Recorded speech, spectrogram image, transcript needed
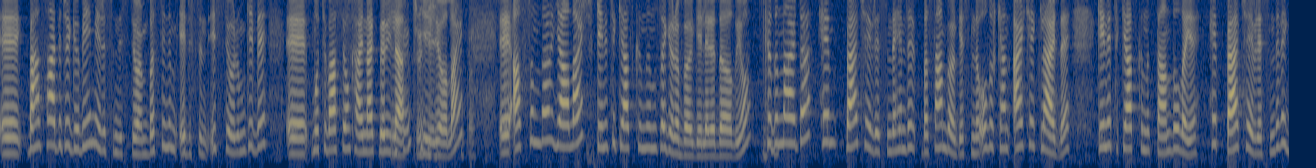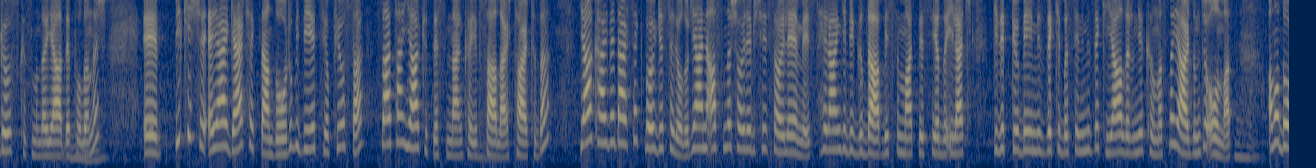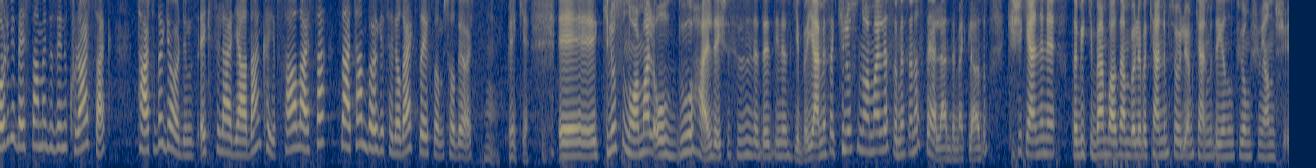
Ee, ben sadece göbeğim erisin istiyorum, basenim erisin istiyorum gibi e, motivasyon kaynaklarıyla Çok iyi, Ee, aslında yağlar genetik yatkınlığımıza göre bölgelere dağılıyor. Kadınlarda hem bel çevresinde hem de basen bölgesinde olurken erkeklerde genetik yatkınlıktan dolayı hep bel çevresinde ve göğüs kısmında yağ depolanır. Ee, bir kişi eğer gerçekten doğru bir diyet yapıyorsa zaten yağ kütlesinden kayıp sağlar tartıda. Yağ kaybedersek bölgesel olur. Yani aslında şöyle bir şey söyleyemeyiz. Herhangi bir gıda, besin maddesi ya da ilaç gidip göbeğimizdeki, basenimizdeki yağların yakılmasına yardımcı olmaz. Ama doğru bir beslenme düzeni kurarsak, tartıda gördüğümüz eksiler yağdan kayıp sağlarsa zaten bölgesel olarak zayıflamış oluyoruz. Peki. Ee, kilosu normal olduğu halde işte sizin de dediğiniz gibi. Yani mesela kilosu normal nasıl? Mesela nasıl değerlendirmek lazım? Kişi kendini tabii ki ben bazen böyle ben kendim söylüyorum kendimi de yanıltıyormuşum yanlış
